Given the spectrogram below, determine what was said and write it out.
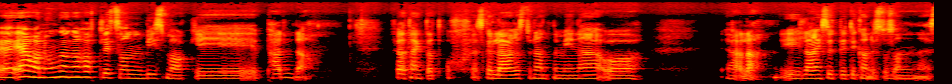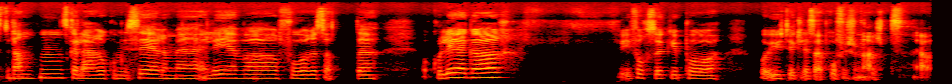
Eh, Jeg har noen ganger hatt litt sånn bismak i PED, da. For jeg har tenkt at åh, jeg skal lære studentene mine å ja, Eller i læringsutbytte kan det stå sånn Studenten skal lære å kommunisere med elever, foresatte og kollegaer i forsøket på å utvikle seg profesjonelt. Ja,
